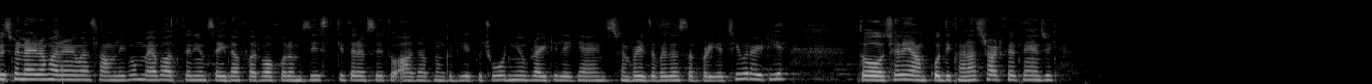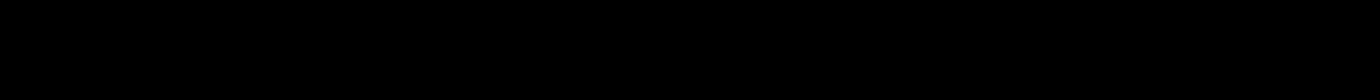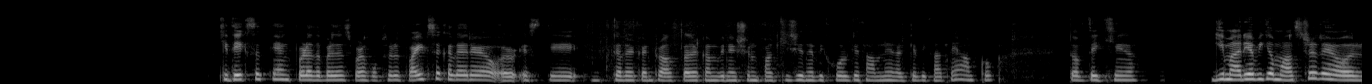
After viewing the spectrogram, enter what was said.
बिस्मिल्लाम मैं बात कर रही हूँ सईदा फरवा खुरमजीज की तरफ़ से। तो आज आप लोगों के लिए कुछ और न्यू वरायटी लेके आए हैं, जिसमें बड़ी ज़बरदस्त और बड़ी अच्छी वैरायटी है। तो चलें, आपको दिखाना स्टार्ट करते हैं जी। कि देख सकते हैं, बड़ा ज़बरदस्त, बड़ा खूबसूरत वाइट सा कलर है और इसके कलर कंट्रास्ट कलर कम्बिनेशन बाकी चीज़ें भी खोल के सामने रख के दिखाते हैं आपको। तो अब देखिएगा। ये मारिया भी का मास्टर है और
